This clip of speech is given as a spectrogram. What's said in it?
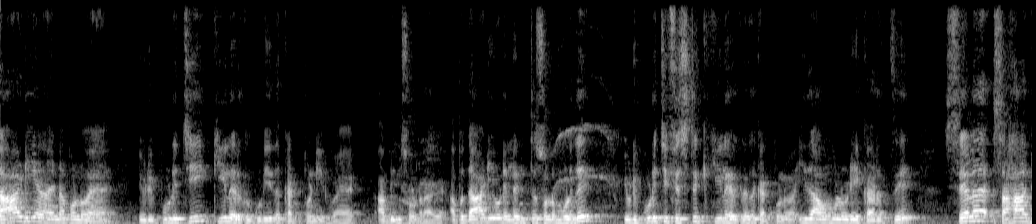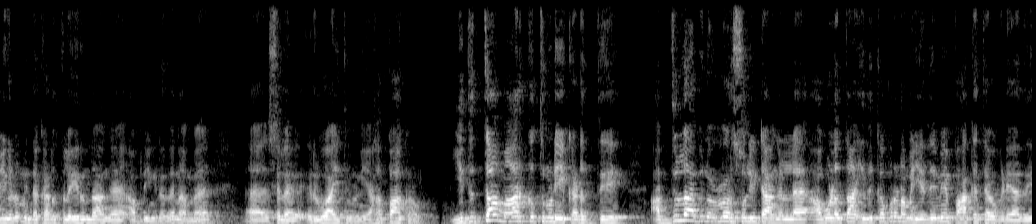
தாடியை நான் என்ன பண்ணுவேன்? இப்படி பிடிச்சி கீழே இருக்கக்கூடியதை கட் பண்ணிடுவேன் அப்படின்னு சொல்கிறாங்க அப்போ தாடியோட லென்த்து சொல்லும் பொழுது இப்படி பிடிச்சி ஃபிஸ்ட்டுக்கு கீழே இருக்கிறத கட் பண்ணுவேன். இது அவங்களுடைய கருத்து. சில சஹாபிகளும் இந்த கருத்தில் இருந்தாங்க அப்படிங்கிறத நம்ம சில ரிவாயத்தினுடையாக பார்க்குறோம். இதுதான் மார்க்கத்தினுடைய கருத்து. அப்துல்லா பின் உமர் சொல்லிட்டாங்கல்ல அவ்வளவுதான். இதுக்கப்புறம் நம்ம எதுவுமே பார்க்க தேவை கிடையாது.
